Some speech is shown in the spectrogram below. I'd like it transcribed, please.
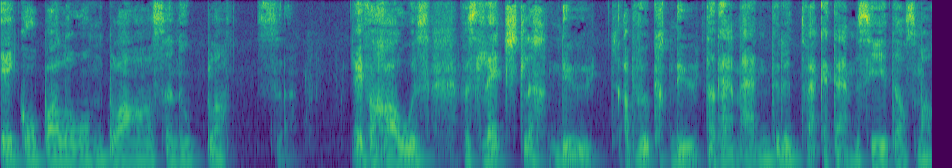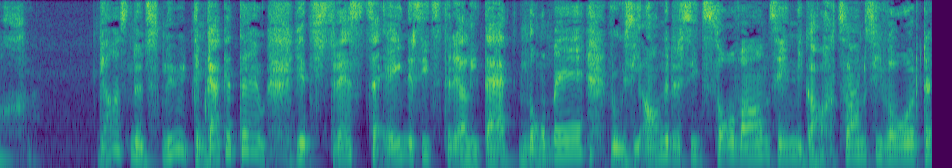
Ego-Ballon blasen und platzen. Einfach alles, was letztlich nichts, aber wirklich nichts an dem ändert, wegen dem sie das machen. Ja, es nützt nichts. Im Gegenteil. Jetzt stresst sie einerseits die Realität noch mehr, weil sie andererseits so wahnsinnig achtsam sind worden,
